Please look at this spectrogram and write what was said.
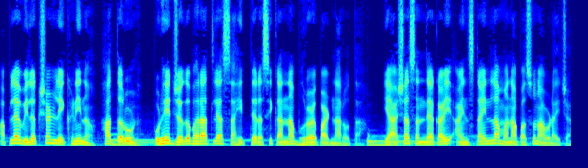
आपल्या विलक्षण लेखणीनं हा तरुण पुढे जगभरातल्या साहित्य रसिकांना भुरळ पाडणार होता. या अशा संध्याकाळी आईन्स्टाईनला मनापासून आवडायच्या.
